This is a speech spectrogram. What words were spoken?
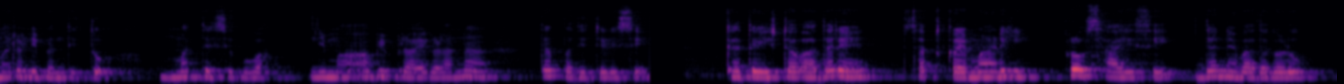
ಮರಳಿ ಬಂದಿತ್ತು. ಮತ್ತೆ ಸಿಗುವ ನಿಮ್ಮ ಅಭಿಪ್ರಾಯಗಳನ್ನು ತಪ್ಪದೆ ತಿಳಿಸಿ. ಕತೆ ಇಷ್ಟವಾದರೆ ಸಬ್ಸ್ಕ್ರೈಬ್ ಮಾಡಿ ಪ್ರೋತ್ಸಾಹಿಸಿ. ಧನ್ಯವಾದಗಳು.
